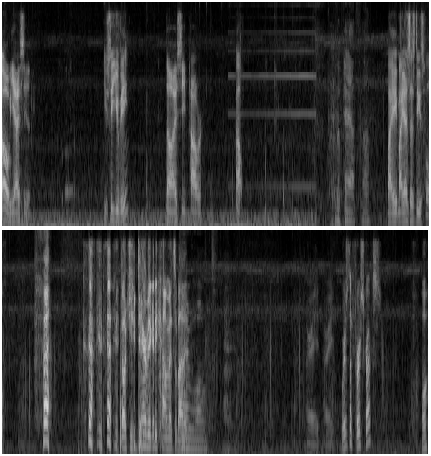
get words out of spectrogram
Oh yeah, I see it. You see UV? No, I see power. Oh. The path, huh? My my SSD's full. Don't you dare make any comments about I it. I won't. All right, all right. Where's the first crux? Oh,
